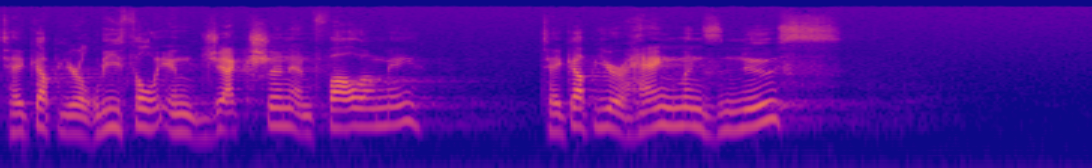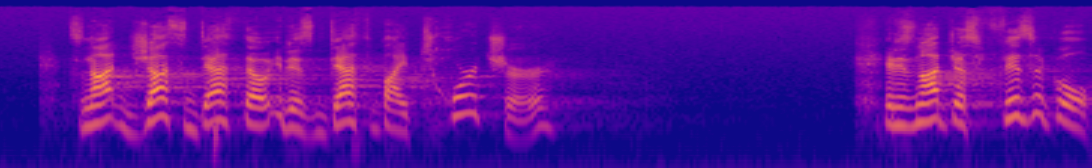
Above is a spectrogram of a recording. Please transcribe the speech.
Take up your lethal injection and follow me. Take up your hangman's noose. It's not just death, though, it is death by torture. It is not just physical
